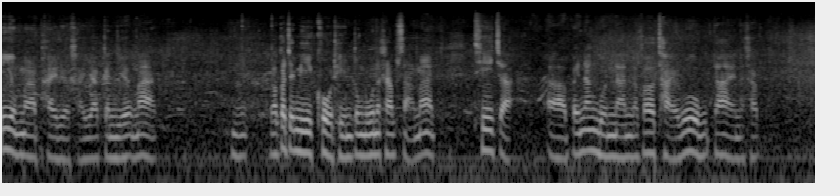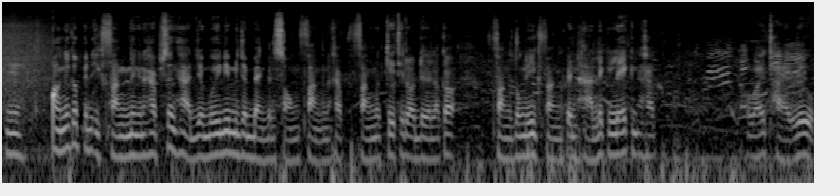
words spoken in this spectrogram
นิยมมาพายเรือคายักกันเยอะมากนี่แล้วก็จะมีโขดหินตรงนู้นนะครับ สามารถที่จะไปนั่งบนนั้นแล้วก็ถ่ายรูปได้นะครับนี่ฝั่งนี้ก็เป็นอีกฝั่งหนึ่งนะครับ ซึ่งหาดยมุยนี่มันจะแบ่งเป็นสองฝั่งนะครับ ฝั่งเมื่อกี้ที่เราเดิน แล้วก็ฝั่งตรงนี้อีกฝั่งเป็นหาดเล็กๆนะครับเอาไว้ถ่ายรูป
